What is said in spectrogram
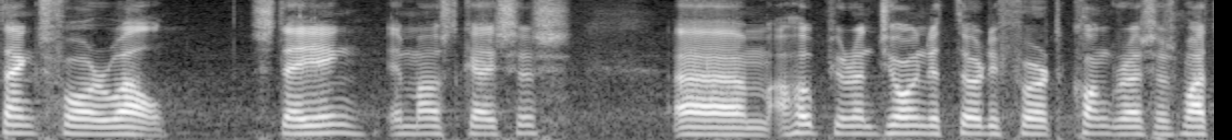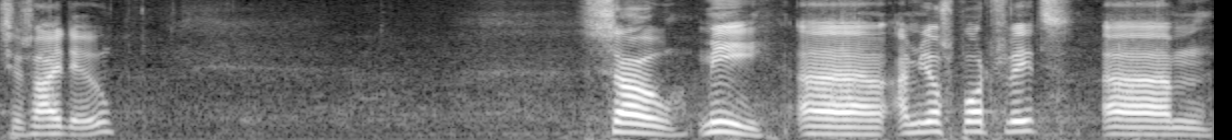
Thanks for, well, staying in most cases. Um, I hope you're enjoying the 33rd Congress as much as I do. So, me, uh, I'm Jos Poortvliet. Um,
